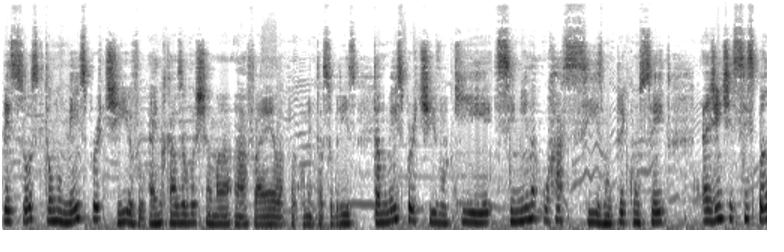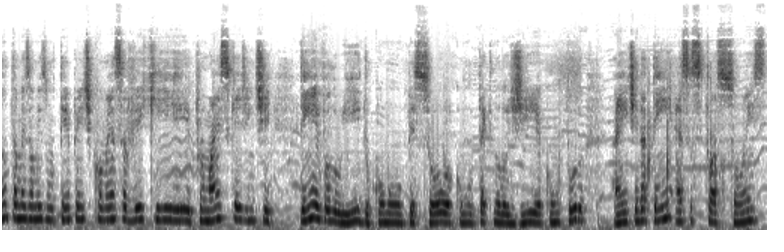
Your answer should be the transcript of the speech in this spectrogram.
pessoas que estão no meio esportivo, aí no caso eu vou chamar a Rafaela para comentar sobre isso, está no meio esportivo que dissemina o racismo, o preconceito. A gente se espanta, mas ao mesmo tempo a gente começa a ver que, por mais que a gente tenha evoluído como pessoa, como tecnologia, como tudo, a gente ainda tem essas situações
